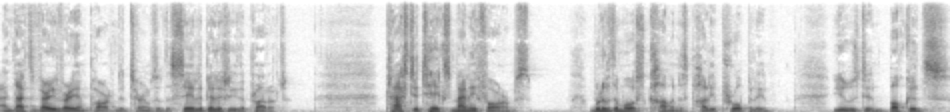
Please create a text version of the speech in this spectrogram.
And that's very, very important in terms of the saleability of the product. Plastic takes many forms. One of the most common is polypropylene, used in buckets,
